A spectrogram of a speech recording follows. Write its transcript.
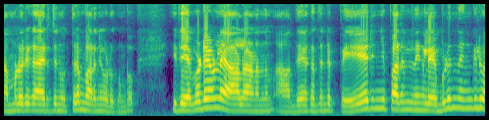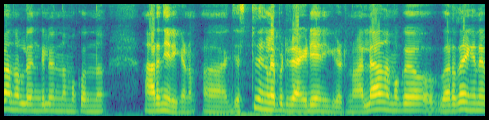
നമ്മളൊരു കാര്യത്തിന് ഉത്തരം പറഞ്ഞു കൊടുക്കുമ്പോൾ ഇത് എവിടെയുള്ള ആളാണെന്നും അദ്ദേഹത്തിന്റെ പേരിഞ്ഞ് പറഞ്ഞ് നിങ്ങൾ എവിടെ നിന്നെങ്കിലും ആണെന്നുള്ളതെങ്കിലും നമുക്കൊന്ന് അറിഞ്ഞിരിക്കണം. ജസ്റ്റ് നിങ്ങളെപ്പറ്റി ഒരു ഐഡിയ എനിക്ക് കിട്ടണം. അല്ലാതെ നമുക്ക് വെറുതെ ഇങ്ങനെ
